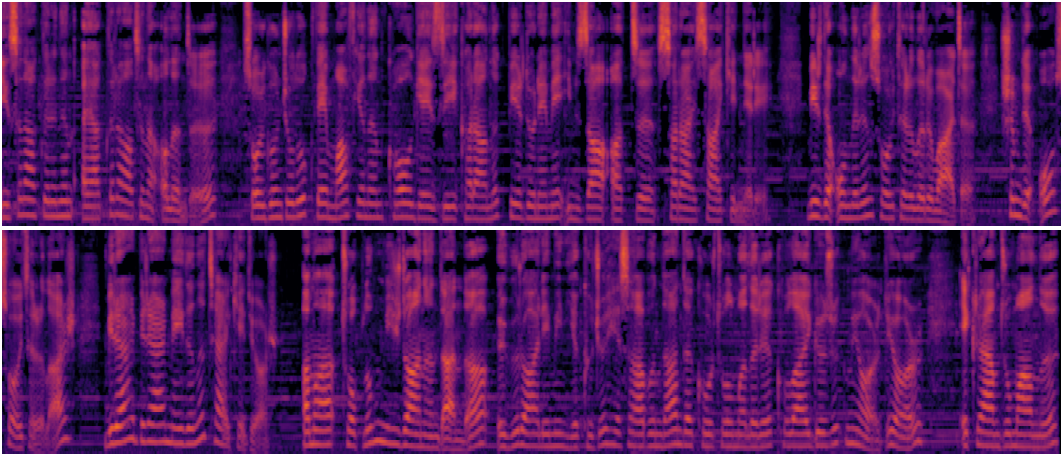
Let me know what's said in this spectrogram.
insan haklarının ayaklar altına alındığı, soygunculuk ve mafyanın kol gezdiği karanlık bir döneme imza attı saray sakinleri. Bir de onların soytarıları vardı. Şimdi o soytarılar birer birer meydanı terk ediyor. Ama toplum vicdanından da öbür alemin yakıcı hesabından da kurtulmaları kolay gözükmüyor diyor Ekrem Dumanlı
